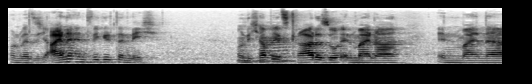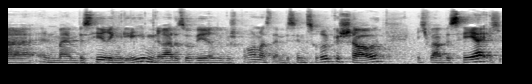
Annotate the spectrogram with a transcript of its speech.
Und wenn sich einer entwickelt, dann nicht. Und ich habe jetzt gerade so in meiner, in meiner, in meinem bisherigen Leben, gerade so während du gesprochen hast, ein bisschen zurückgeschaut. Ich war bisher, ich,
